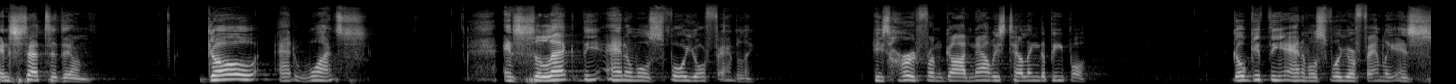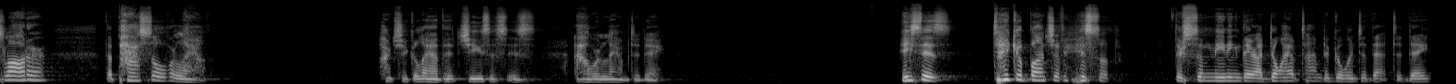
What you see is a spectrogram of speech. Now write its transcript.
and said to them, Go at once and select the animals for your family. He's heard from God. Now he's telling the people, Go get the animals for your family and slaughter the Passover lamb. Aren't you glad that Jesus is our lamb today? He says, Take a bunch of hyssop there's some meaning there. I don't have time to go into that today.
